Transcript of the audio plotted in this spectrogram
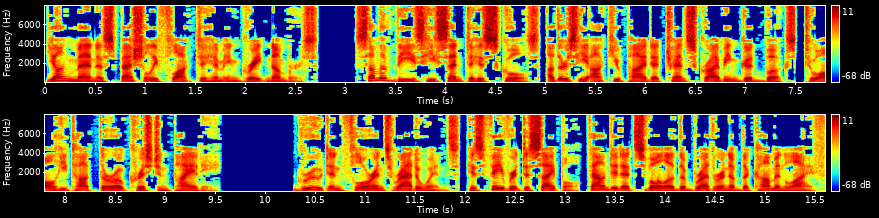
Young men especially flocked to him in great numbers. Some of these he sent to his schools, others he occupied at transcribing good books, to all he taught thorough Christian piety. Groote and Florens Radewins, his favorite disciple, founded at Zwolle the Brethren of the Common Life.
